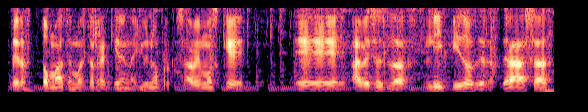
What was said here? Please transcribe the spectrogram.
de las tomas de muestras requieren ayuno porque sabemos que eh, a veces los lípidos de las grasas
